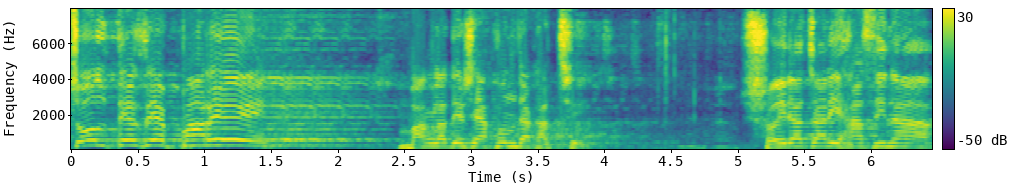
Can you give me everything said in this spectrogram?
চলতে যে পারে, বাংলাদেশ এখন দেখাচ্ছে। স্বৈরাচারী হাসিনা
